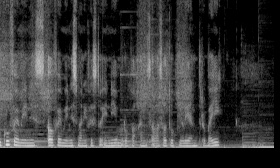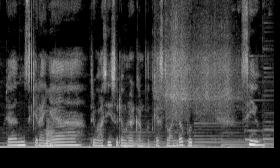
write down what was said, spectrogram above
buku feminis oh, feminis manifesto ini merupakan salah satu pilihan terbaik dan sekiranya terima kasih sudah mendengarkan podcast Tuan Gabut. See you.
